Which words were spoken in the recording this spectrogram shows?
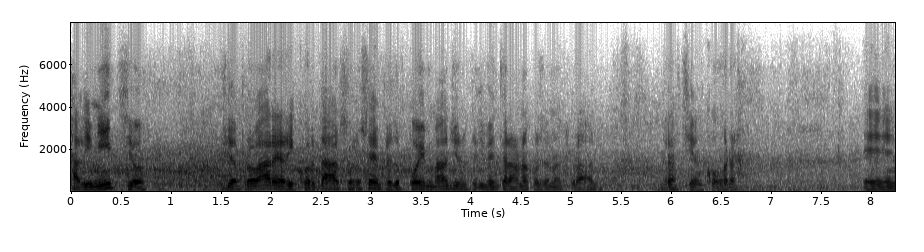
all'inizio bisogna provare a ricordarselo sempre, dopo immagino che diventerà una cosa naturale. Grazie ancora. E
